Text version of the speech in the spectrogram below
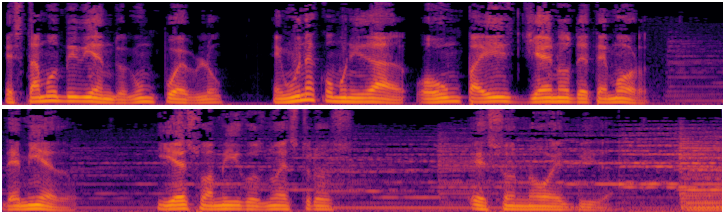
estamos viviendo en un pueblo en una comunidad o un país lleno de temor, de miedo. Y eso, amigos nuestros, eso no es vida.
